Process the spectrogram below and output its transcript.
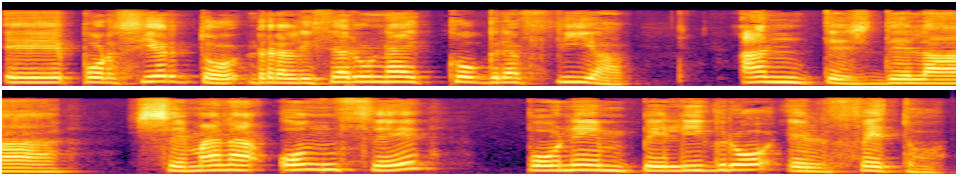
Eh, por cierto, realizar una ecografía antes de la semana 11 pone en peligro el feto.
